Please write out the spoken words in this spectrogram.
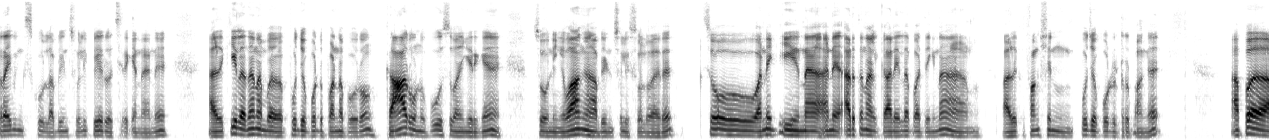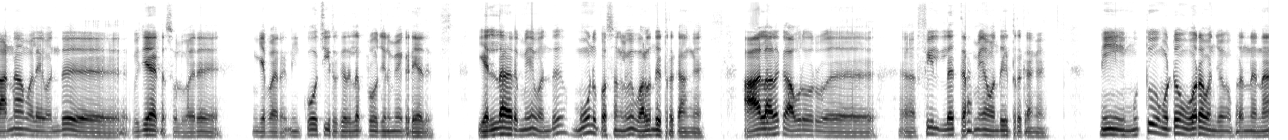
டிரைவிங் ஸ்கூல் அப்படின்னு சொல்லி பேர் வச்சிருக்கேன் நான் அது கீழே தான் நம்ம பூஜை போட்டு பண்ண போகிறோம் கார் ஒன்று புதுசு வாங்கியிருக்கேன். ஸோ நீங்கள் வாங்க அப்படின்னு சொல்லி சொல்லுவார் ஸோ அன்னைக்கு நான் அடுத்த நாள் காலையில் பார்த்தீங்கன்னா, அதுக்கு ஃபங்க்ஷன் பூஜை போட்டுட்ருப்பாங்க இருப்பாங்க. அண்ணாமலை வந்து விஜயாட்ட சொல்லுவார் இங்கே பாரு நீ கோச்சிங் இருக்கிறதுல பிரயோஜனமே கிடையாது. எல்லாருமே வந்து மூணு பசங்களுமே வளர்ந்துட்டு இருக்காங்க. ஆளாளுக்கு அவர் ஒரு ஃபீல்டில் திறமையாக வந்துகிட்டு இருக்காங்க. நீ முத்துவை மட்டும் ஊற வஞ்சவங்க பண்ணனா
